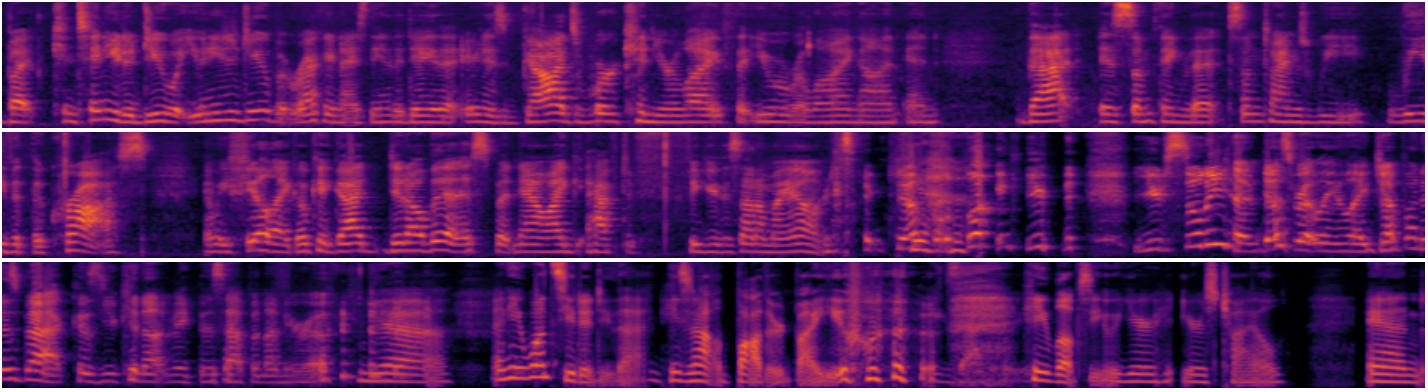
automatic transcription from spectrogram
but continue to do what you need to do but recognize at the end of the day that it is god's work in your life that you are relying on and that is something that sometimes we leave at the cross and we feel like okay god did all this but now i have to figure this out on my own it's like no Yeah. like you you still need him desperately like jump on his back because you cannot make this happen on your own yeah. And he wants you to do that. He's not bothered by you. exactly he loves you. You're you're his child. And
